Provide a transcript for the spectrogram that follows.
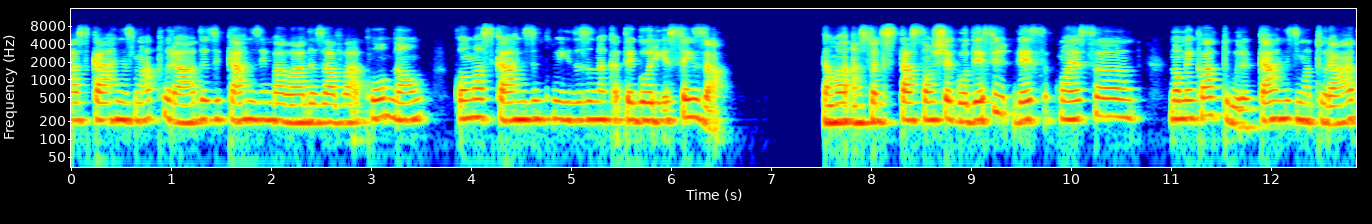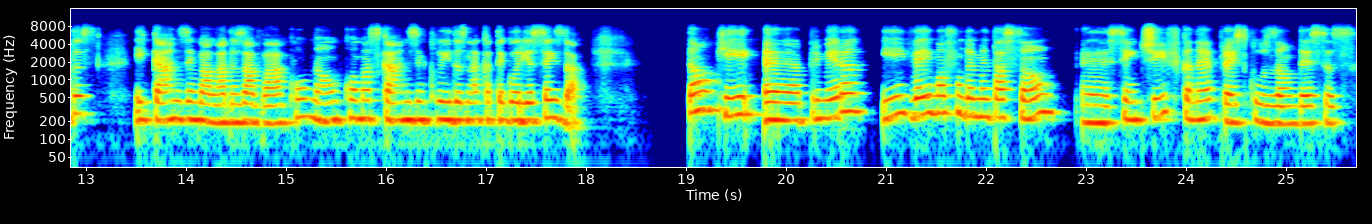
as carnes maturadas e carnes embaladas a vácuo ou não, como as carnes incluídas na categoria 6A. Então, a solicitação chegou desse, desse, com essa nomenclatura: carnes maturadas e carnes embaladas a vácuo ou não, como as carnes incluídas na categoria 6A. Então, aqui, é, primeira, e veio uma fundamentação é, científica, né, para a exclusão dessas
